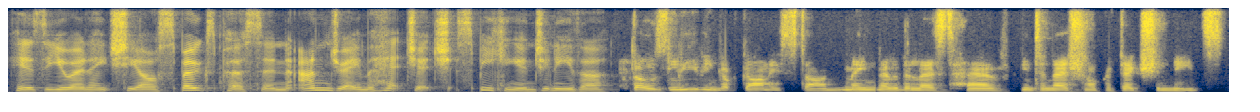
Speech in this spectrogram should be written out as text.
Here's the UNHCR spokesperson, Andrej Mahecic, speaking in Geneva. Those leaving Afghanistan may nevertheless have international protection needs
